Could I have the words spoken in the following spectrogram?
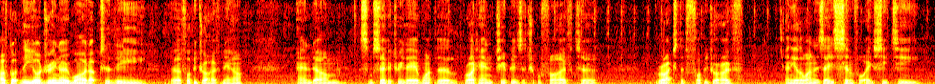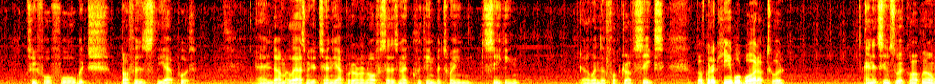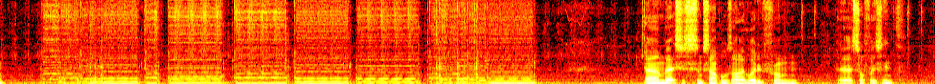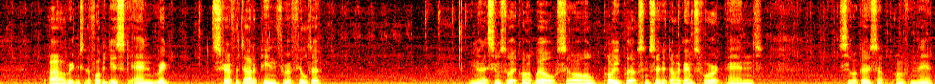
I've got the Arduino wired up to the uh, floppy drive now and um, some circuitry there. One, the right hand chip is a 555 to write to the floppy drive and the other one is a 74HCT244 which buffers the output and um, allows me to turn the output on and off so there's no clicking between seeking uh, when the flop drive seeks. But I've got a keyboard wired up to it and it seems to work quite well. Um, that's just some samples I loaded from uh, software synth uh, written to the floppy disk and read straight off the data pin through a filter. You know that seems to work quite well so I'll probably put up some circuit diagrams for it and see what goes on from there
